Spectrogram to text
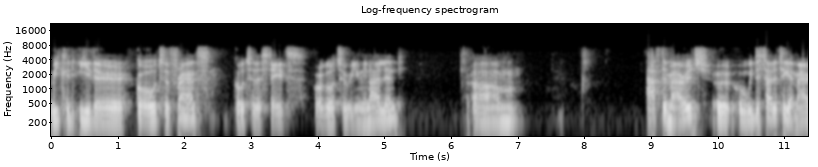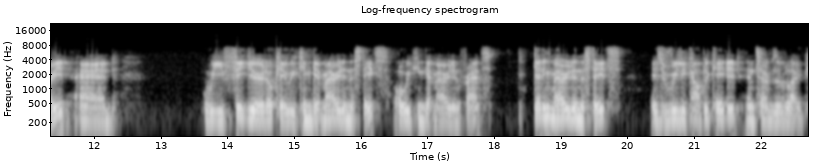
we could either go to France, go to the States, or go to Reunion Island. Um, after marriage, uh, we decided to get married and we figured okay, we can get married in the States or we can get married in France. Getting married in the States is really complicated in terms of like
